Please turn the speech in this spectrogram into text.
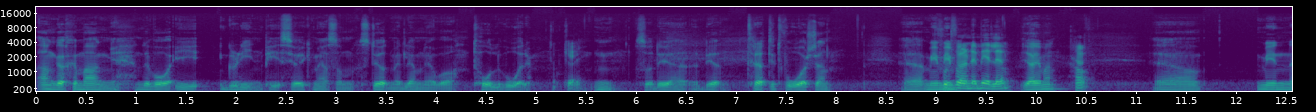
engagemang det var i Greenpeace. Jag gick med som stödmedlem när jag var 12 år. Okay. Mm, så det, det är 32 år sedan. Eh, min, Fortfarande medlem? Jajamän. Ha. Min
